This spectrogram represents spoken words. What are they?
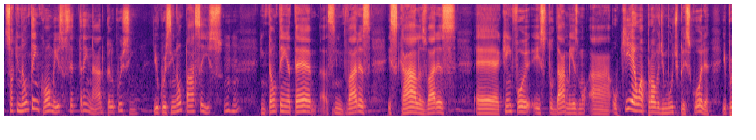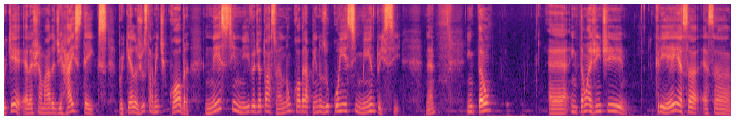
só que não tem como isso ser treinado pelo cursinho. E o cursinho não passa isso. Uhum. Então tem até assim várias escalas, várias é, quem for estudar mesmo a, o que é uma prova de múltipla escolha e por que ela é chamada de high stakes, porque ela justamente cobra nesse nível de atuação, ela não cobra apenas o conhecimento em si, né? Então, é, então a gente criei essa essa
